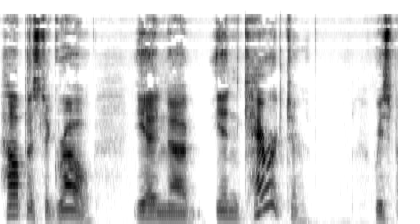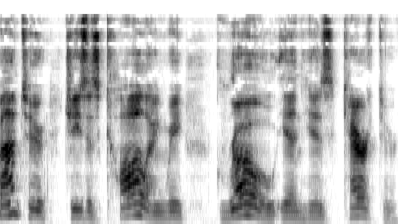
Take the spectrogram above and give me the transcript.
help us to grow in uh, in character respond to jesus calling we grow in his character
